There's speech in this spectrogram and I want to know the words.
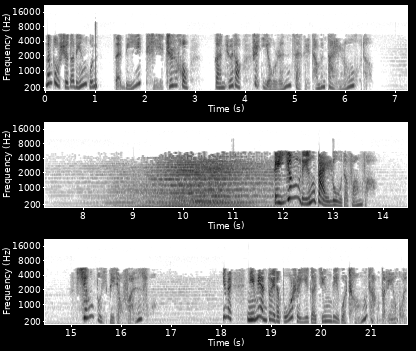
能够使得灵魂在离体之后感觉到是有人在给他们带路的。给婴灵带路的方法相对比较繁琐。因为你面对的不是一个经历过成长的灵魂，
